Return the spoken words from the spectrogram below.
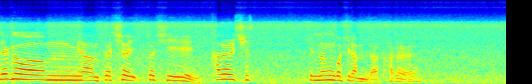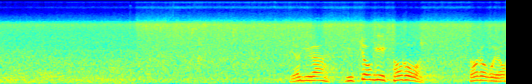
세금이란 뜻이, 뜻이 칼을 씻, 는 곳이랍니다. 칼을. 여기가 이쪽이 도로, 도로고요.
